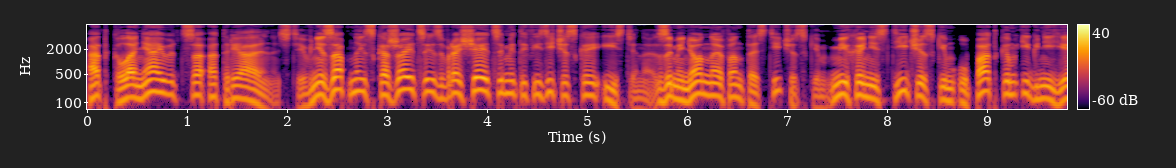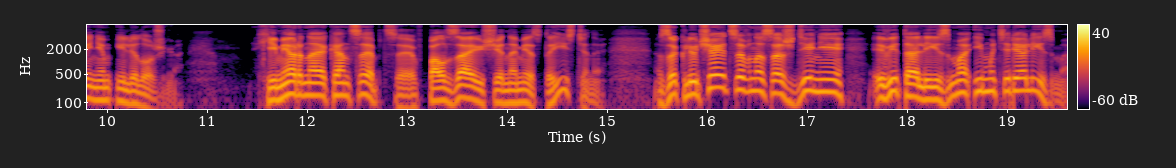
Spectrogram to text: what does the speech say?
отклоняются от реальности. Внезапно искажается и извращается метафизическая истина, замененная фантастическим, механистическим упадком и гниением или ложью. Химерная концепция, вползающая на место истины, заключается в насаждении витализма и материализма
